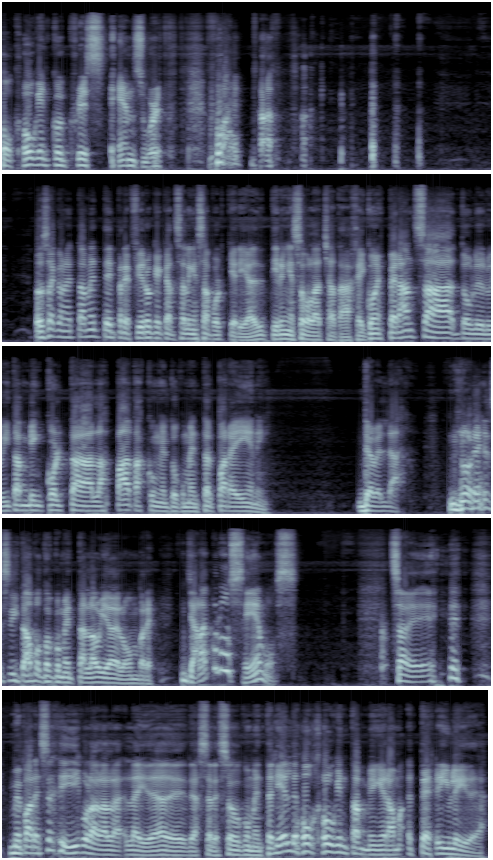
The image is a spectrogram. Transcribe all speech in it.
Hulk Hogan con Chris Hemsworth. What the o sea que honestamente prefiero que cancelen esa porquería, tiren eso a la chataja. Y con esperanza, WWE también corta las patas con el documental para ENI. De verdad. No necesitamos documentar la vida del hombre. Ya la conocemos. ¿Sabes? Me parece ridícula la, idea de, hacer ese documental. Y el de Hulk Hogan también era terrible idea.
